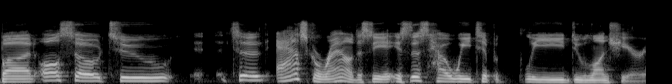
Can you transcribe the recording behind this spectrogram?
but also to to ask around to see is this how we typically do lunch here?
